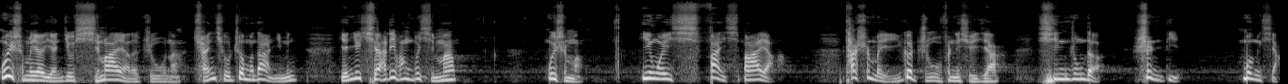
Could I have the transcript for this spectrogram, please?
为什么要研究喜马拉雅的植物呢？全球这么大，你们研究其他地方不行吗？为什么？因为泛喜马拉雅，它是每一个植物分类学家心中的圣地、梦想。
